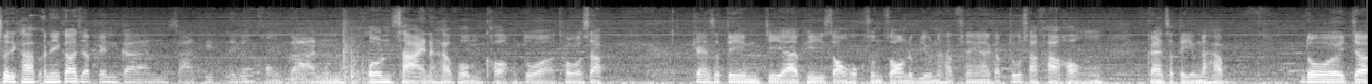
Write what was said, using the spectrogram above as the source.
สวัสดีครับ อันนี้ก็จะเป็นการสาธิตในเรื่องของการโอนสายนะครับผมของตัวโทรศัพท์แกนสตรีม GRP 2602W นะครับ ใช้งานกับตู้สาขาของแกนสตรีมนะครับ โดยจะ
